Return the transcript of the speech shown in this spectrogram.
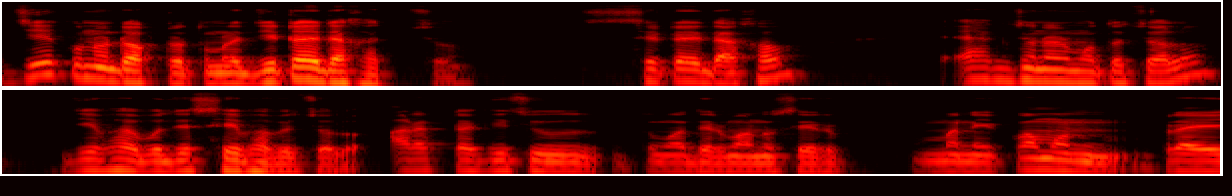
যে কোনো ডক্টর তোমরা যেটাই দেখাচ্ছ, সেটাই দেখাও। একজনের মতো চলো, যেভাবে বলছে সেভাবে চলো। আর একটা কিছু তোমাদের মানুষের মানে কমন প্রায়,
